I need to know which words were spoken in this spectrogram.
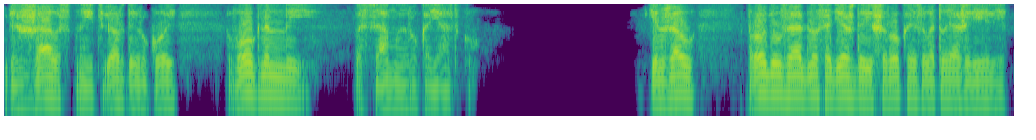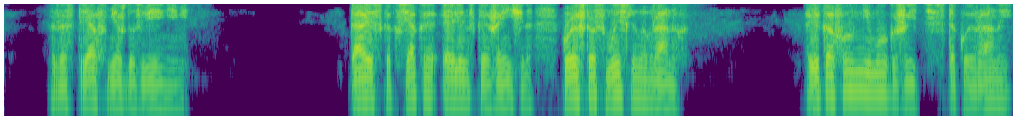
Безжалостной и твердой рукой, вогнанный по самую рукоятку. Кинжал пробил заодно с одеждой и широкое золотое ожерелье, застряв между звеньями. Таис, как всякая эллинская женщина, кое-что смыслила в ранах. Ликофон не мог жить с такой раной,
